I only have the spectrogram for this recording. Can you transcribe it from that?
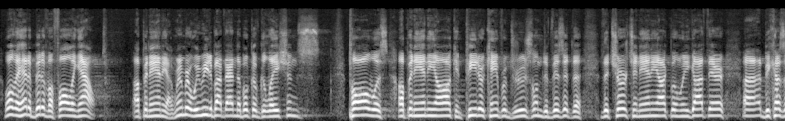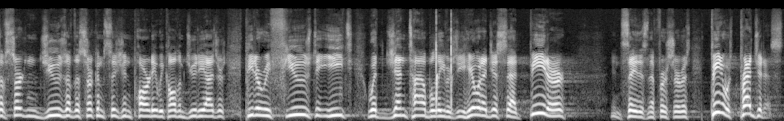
well, they had a bit of a falling out up in Antioch. Remember, we read about that in the book of Galatians. Paul was up in Antioch, and Peter came from Jerusalem to visit the, the church in Antioch. But when he got there, uh, because of certain Jews of the circumcision party, we call them Judaizers, Peter refused to eat with Gentile believers. You hear what I just said? Peter, didn't say this in the first service, Peter was prejudiced.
